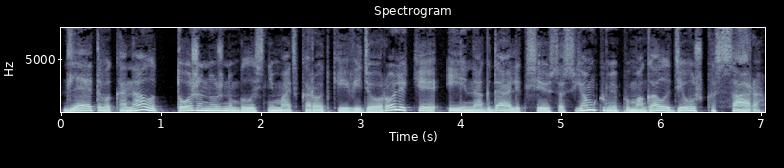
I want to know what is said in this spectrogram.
Для этого канала тоже нужно было снимать короткие видеоролики, и иногда Алексею со съемками помогала девушка Сара.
